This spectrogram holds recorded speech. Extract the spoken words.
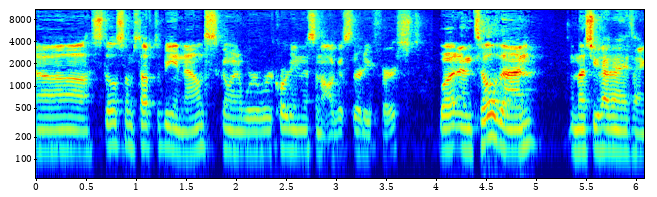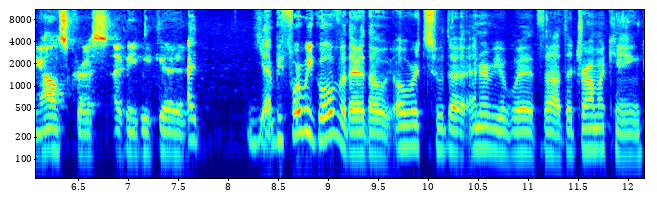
uh, still some stuff to be announced. Going, we're recording this on August 31st, but until then, unless you have anything else, Chris, I think we could. I- Yeah, before we go over there though, over to the interview with uh, the Drama King,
